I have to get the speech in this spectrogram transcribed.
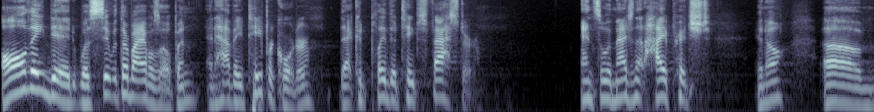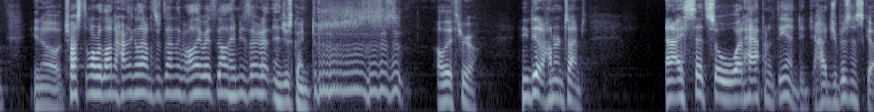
all they did was sit with their Bibles open and have a tape recorder that could play their tapes faster. And so imagine that high pitched, you know, um, you know, trust the Lord with all your heart, and just going all the way through. He did it 100 times. And I said, So what happened at the end? How'd your business go?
